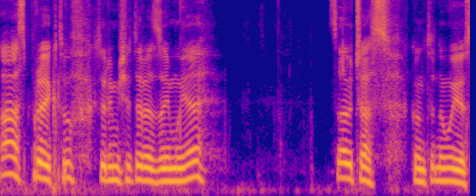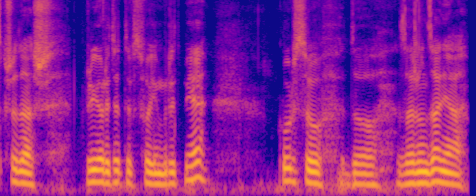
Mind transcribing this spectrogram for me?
A z projektów, którymi się teraz zajmuję, cały czas kontynuuję sprzedaż priorytety w swoim rytmie, kursu do zarządzania,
